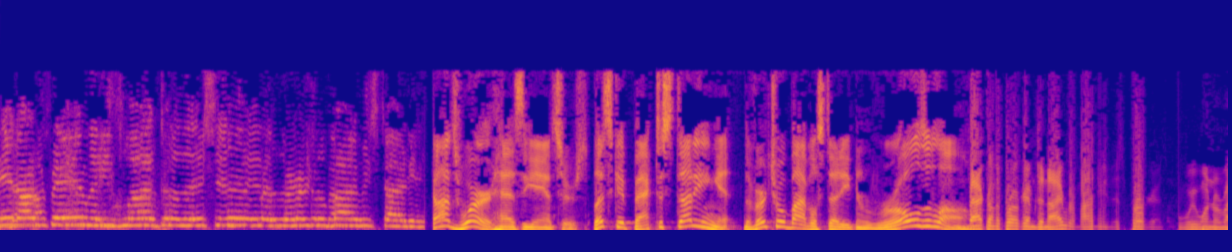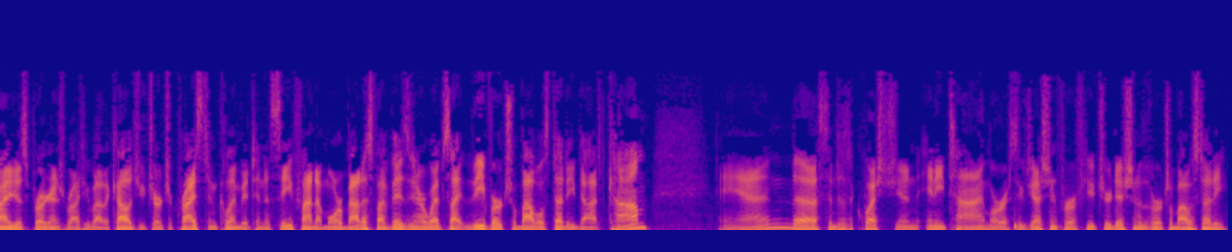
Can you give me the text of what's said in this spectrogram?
And our families love to listen to the virtual Bible study. God's Word has the answers. Let's get back to studying it. The virtual Bible study rolls along. Back on the program tonight, reminding this program. We want to remind you this program is brought to you by the College View Church of Christ in Columbia, Tennessee. Find out more about us by visiting our website, thevirtualbiblestudy.com. And uh, send us a question anytime or a suggestion for a future edition of the Virtual Bible Study.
